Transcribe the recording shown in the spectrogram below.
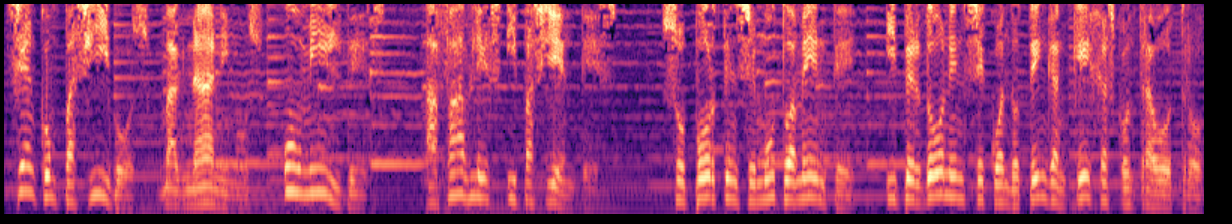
sean compasivos, magnánimos, humildes, afables y pacientes. Sopórtense mutuamente y perdónense cuando tengan quejas contra otro,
